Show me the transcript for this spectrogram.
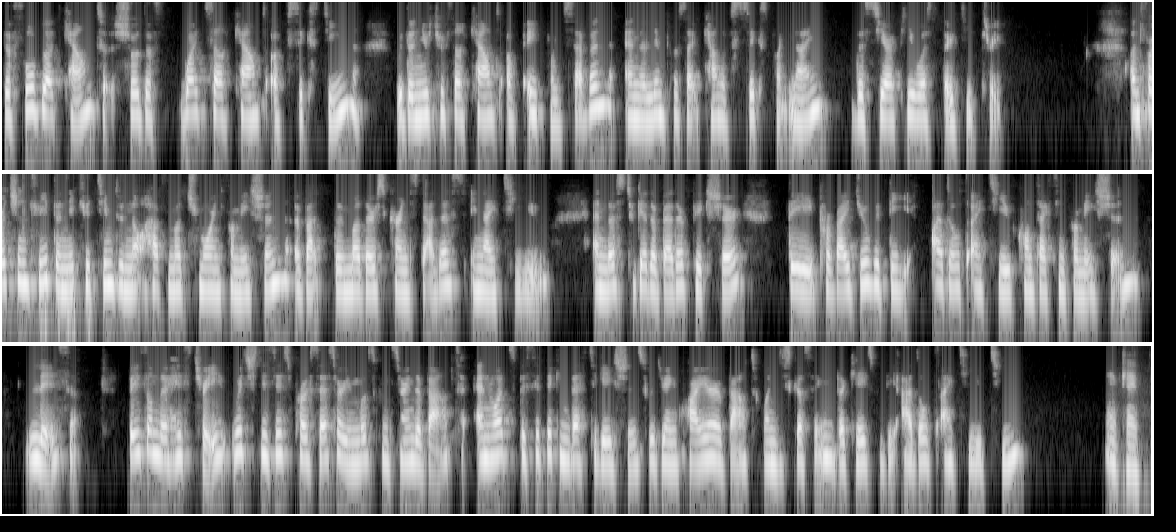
The full blood count showed a white cell count of 16, with a neutrophil count of 8.7 and a lymphocyte count of 6.9. The CRP was 33. Unfortunately, the NICU team do not have much more information about the mother's current status in ITU. And thus, to get a better picture, they provide you with the adult ITU contact information. Liz, based on their history, which disease process are you most concerned about? And what specific investigations would you inquire about when discussing the case with the adult ITU team? Okay.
